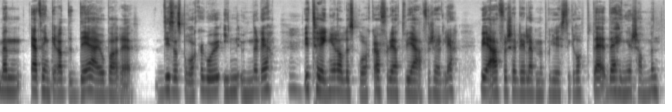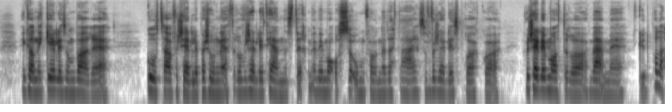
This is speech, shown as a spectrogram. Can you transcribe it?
Men jeg tenker at det er jo bare Disse språka går jo inn under det. Vi trenger alle språka fordi at vi er forskjellige. Vi er forskjellige lemmer på Kristi kropp. Det, det henger sammen. Vi kan ikke liksom bare godta forskjellige personligheter og forskjellige tjenester, men vi må også omfavne dette her som forskjellige språk og forskjellige måter å være med Gud på, da.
